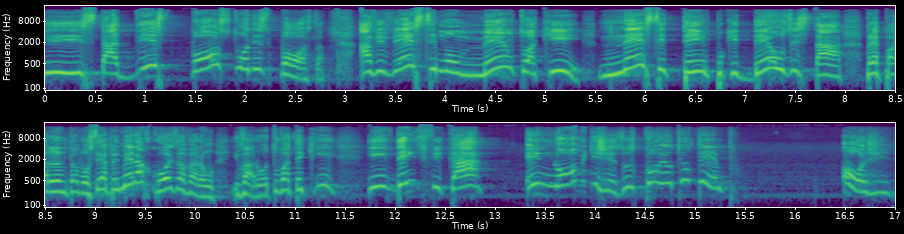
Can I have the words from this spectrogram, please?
e está disposto ou disposta a viver esse momento aqui, nesse tempo que Deus está preparando para você, a primeira coisa, varão e varão, tu vai ter que identificar em nome de Jesus, qual é o teu tempo? Hoje.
